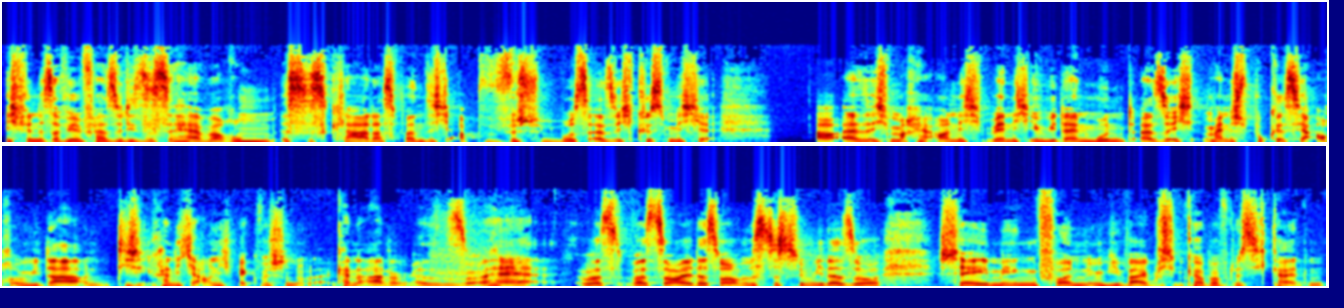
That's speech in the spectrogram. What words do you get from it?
ich finde es auf jeden Fall so dieses, hä, warum ist es klar, dass man sich abwischen muss? Also ich küsse mich also ich mache ja auch nicht, wenn ich irgendwie deinen Mund, also ich, meine Spucke ist ja auch irgendwie da und die kann ich ja auch nicht wegwischen oder keine Ahnung. Also so, hä? Was, was soll das? Warum ist das schon wieder so Shaming von irgendwie weiblichen Körperflüssigkeiten?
